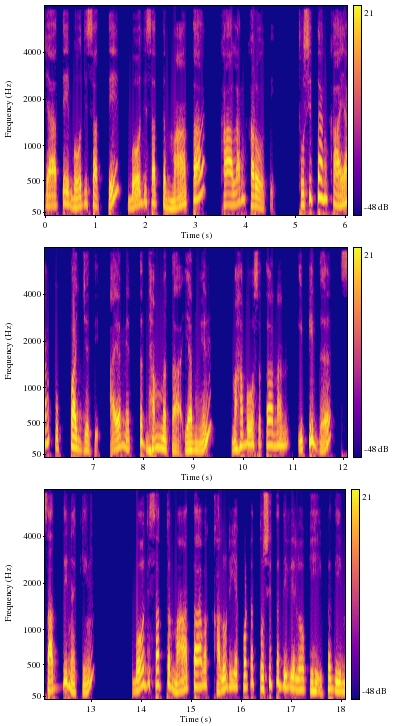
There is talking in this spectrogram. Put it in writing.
ජාතේ බෝධිසත්ත්වේ බෝධිසත්ත මාතා කාලං කරෝති තුසිතං කායං uppajjati අය මෙත්ත ධම්මතා යනුවෙන් මහබෝසතාණන් ඉපිද සද්දිනකින් බෝධිසත්ව මාතාව කලුරිය කොට තුසිත දිව්‍ය ලෝකෙහි ඉපදීම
